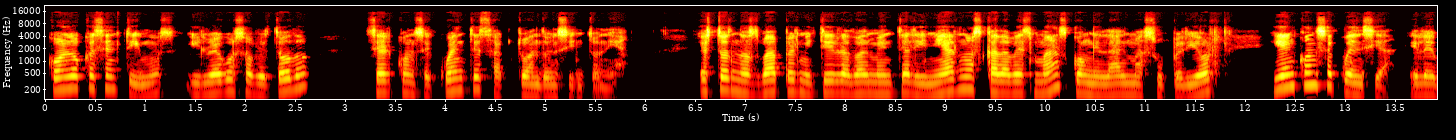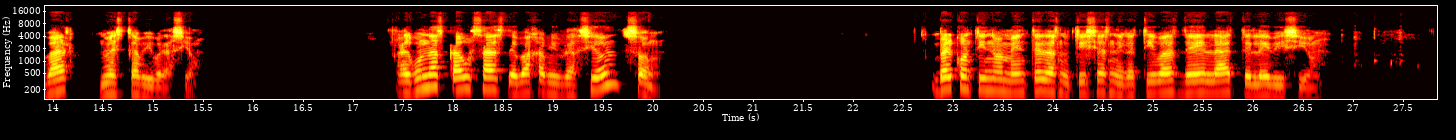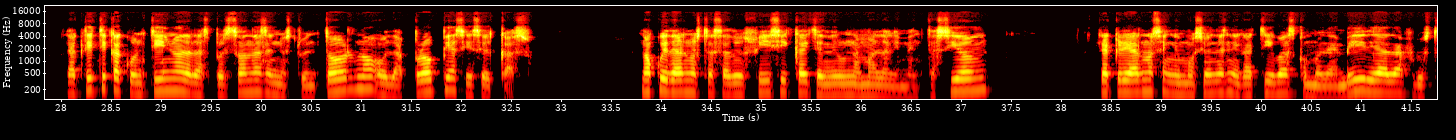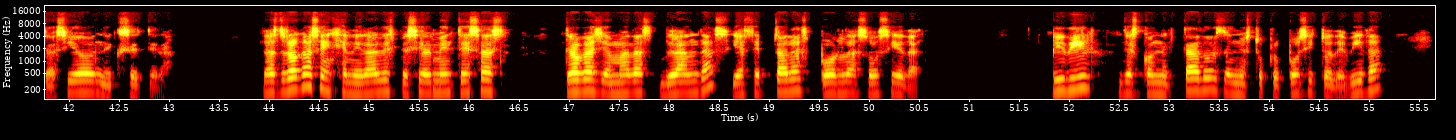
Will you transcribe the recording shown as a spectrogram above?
con lo que sentimos y luego sobre todo ser consecuentes actuando en sintonía. Esto nos va a permitir gradualmente alinearnos cada vez más con el alma superior y en consecuencia elevar nuestra vibración. Algunas causas de baja vibración son ver continuamente las noticias negativas de la televisión, la crítica continua de las personas de nuestro entorno o la propia si es el caso, no cuidar nuestra salud física y tener una mala alimentación, recrearnos en emociones negativas como la envidia, la frustración, etc. Las drogas en general, especialmente esas drogas llamadas blandas y aceptadas por la sociedad. Vivir desconectados de nuestro propósito de vida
